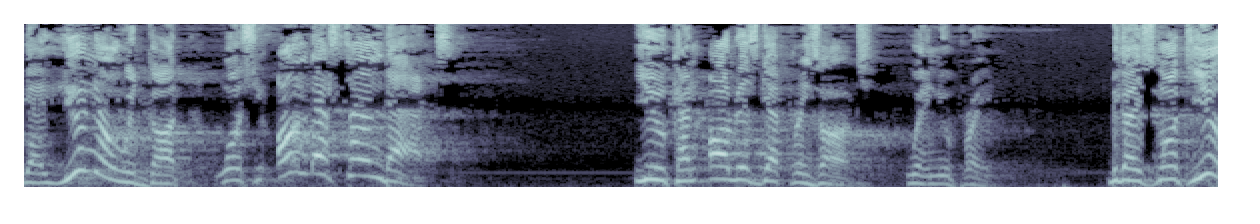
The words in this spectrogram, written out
you are union with God. Once you understand that, you can always get result when you pray. Because it's not you,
